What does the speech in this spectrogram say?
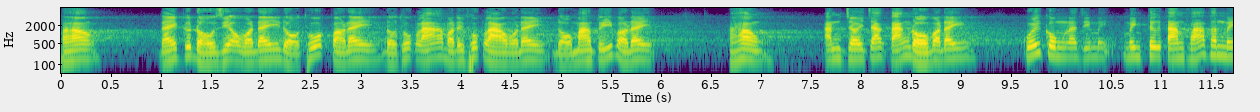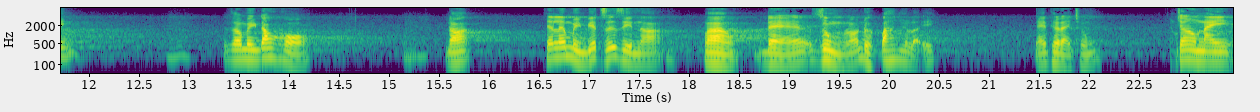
phải không? Đấy, cứ đổ rượu vào đây, đổ thuốc vào đây, đổ thuốc lá vào đây, thuốc lào vào đây, đổ ma túy vào đây, phải không? Ăn chơi trác táng đổ vào đây, cuối cùng là gì? Mình, mình tự tàn phá thân mình, rồi mình đau khổ. Đó, cho nên mình biết giữ gìn nó vào để dùng nó được bao nhiêu lợi ích. Đấy, thưa đại chúng. Cho nên hôm nay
